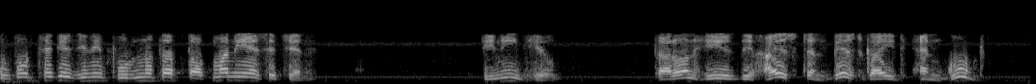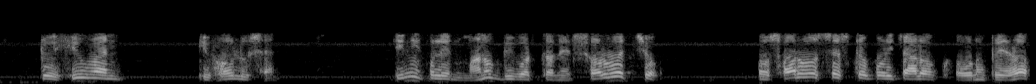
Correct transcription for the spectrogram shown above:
উপর থেকে যিনি পূর্ণতার তকমা নিয়ে এসেছেন তিনি ধ্যেয় কারণ he is the highest and best guide and good to human evolution তিনি হলেন মানব বিবর্তনের সর্বোচ্চ ও সর্বশ্রেষ্ঠ পরিচালক ও অনুপ্রেরক।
